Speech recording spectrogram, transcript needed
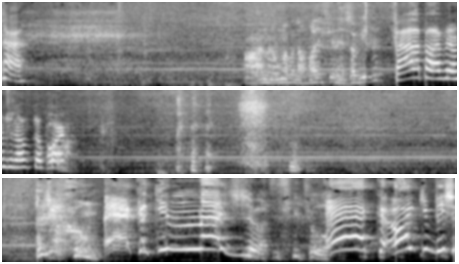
Tá. Ah, não, mas vai dar uma diferença, a vida. Fala palavrão de novo que eu Porra. corto. Eca, que nojo! Eca, ai que bicho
